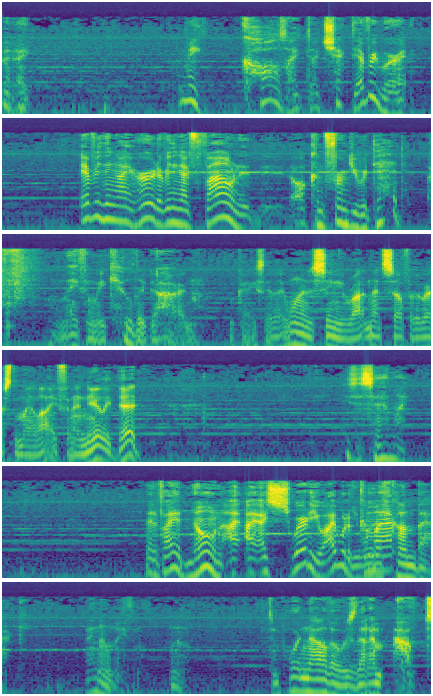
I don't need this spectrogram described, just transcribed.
Yeah, but I... Made calls. I, I checked everywhere. I, everything I heard, everything I found, it, it all confirmed you were dead. Nathan, we killed a guard. Okay, so they wanted to see me rot in that cell for the rest of my life, and I nearly did. Jesus, Sam, I... Man, if I had known, I, I, I swear to you, I would have You come would have come back. I know, Nathan. I know. What's important now, though, is that I'm out.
